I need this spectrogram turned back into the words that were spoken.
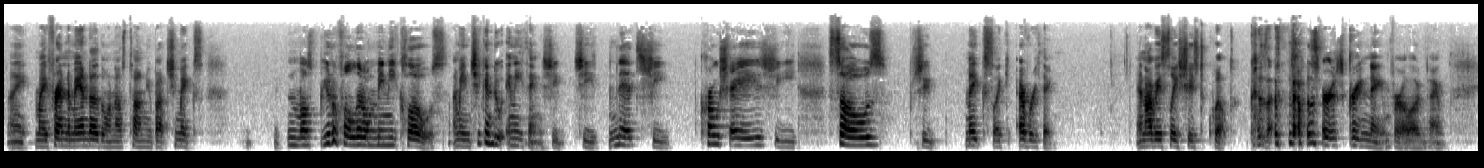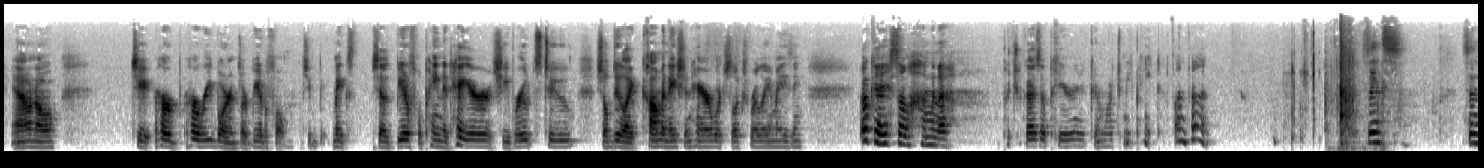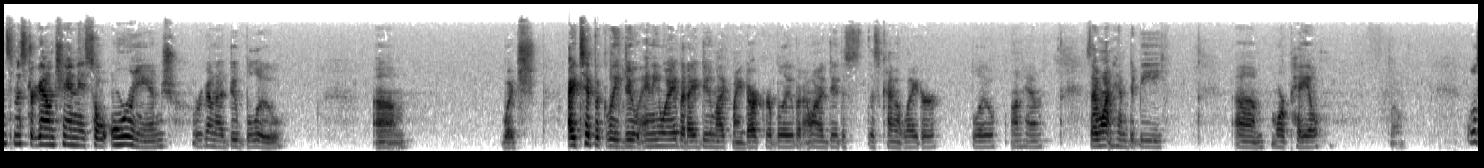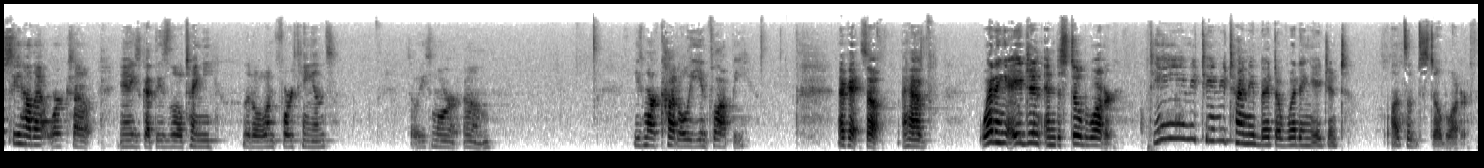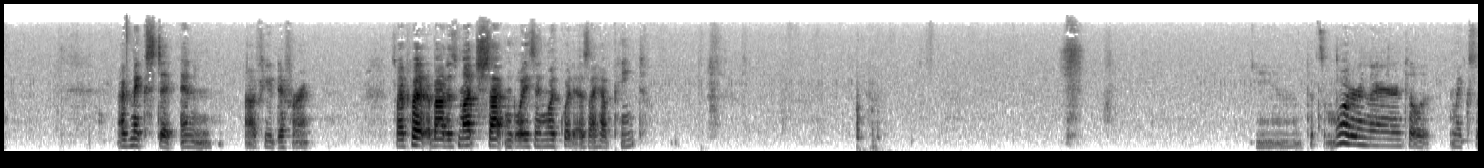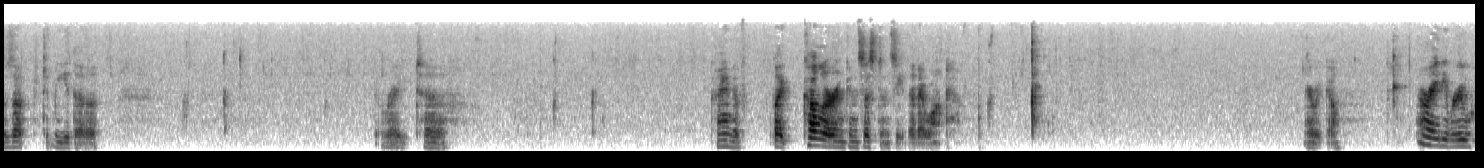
My my friend Amanda, the one I was telling you about, she makes most beautiful little mini clothes. I mean, she can do anything. She she knits, she crochets, she sews, she makes like everything. And obviously, she's to quilt because that, that was her screen name for a long time. And I don't know. She her her reborns are beautiful. She makes she has beautiful painted hair. She roots too. She'll do like combination hair, which looks really amazing. Okay, so I'm gonna put you guys up here and you can watch me paint. Fun, fun. Since since Mr. Gown Chin is so orange, we're gonna do blue. Um, which I typically do anyway, but I do like my darker blue, but I want to do this this kind of lighter blue on him. So I want him to be um, more pale. So we'll see how that works out. And he's got these little tiny little one-fourth hands. So he's more um, he's more cuddly and floppy. Okay, so I have wetting agent and distilled water. Teeny, teeny, tiny bit of wetting agent. Lots of distilled water. I've mixed it in a few different. So I put about as much satin glazing liquid as I have paint. And put some water in there until it mixes up to be the right uh, kind of like color and consistency that I want. There we go. Alrighty, Roo.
